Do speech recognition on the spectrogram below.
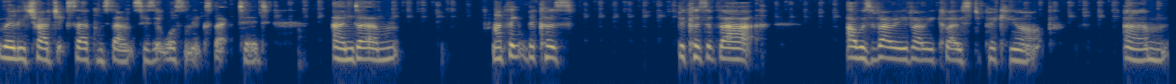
really tragic circumstances. It wasn't expected. And um, I think because because of that, I was very, very close to picking up. Um,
